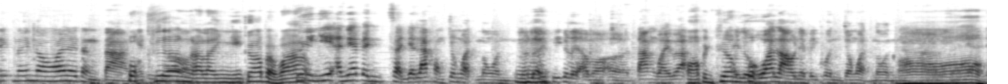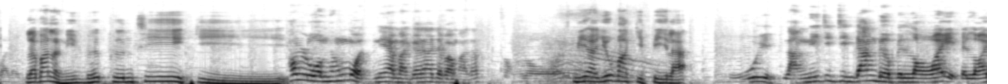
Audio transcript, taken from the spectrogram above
ล็กๆ น้อยๆอะไรต่างๆพวกเครื่องนี่ยที่ชบอะไรอย่างนี้ก็แบบว่า คืออย่างนี้อันเนี้ยเป็นสัญลักษณ์ของจังหวัดนนท์อือฮึ ก็เลยพี่ก็เลยเอามาเออตั้งไว้ว่าอ๋อเป็นเครื่องให้พวรู้กว่าเราเนี่ยเป็นคนจังหวัดนนท์อ๋นะอแล้วบ้านหลังนี้พื้นพื้นที่กี่ ถ้ารวมทั้งหมดเนี่ยมันก็น่าจะประมาณสักสองร้อยมีอายุมากี่ปีละ อุ้ยหลังนี้จริง ๆ ดั้งเดิมเป็นร้อยเป็นร้อย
